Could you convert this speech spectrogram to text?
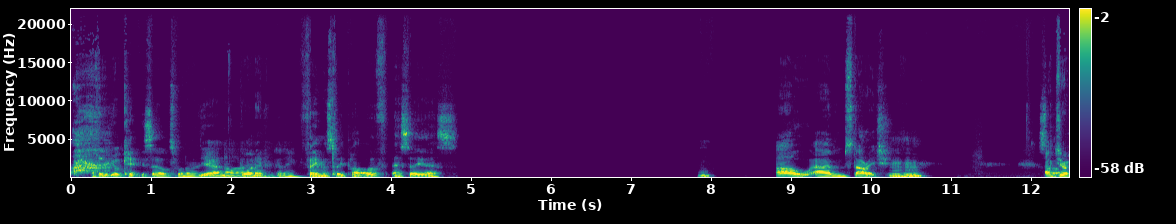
I think you'll kick yourselves when I Yeah, no. Go on I'm then. gonna. famously part of SAS. Oh, um, Sturridge. Mm-hmm. Oh, do you,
